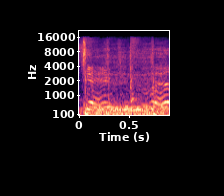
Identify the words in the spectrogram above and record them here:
Down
